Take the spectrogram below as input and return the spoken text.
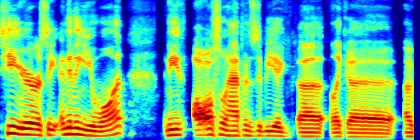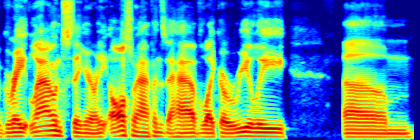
tears. Anything you want. And he also happens to be a uh, like a a great lounge singer. And he also happens to have like a really um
